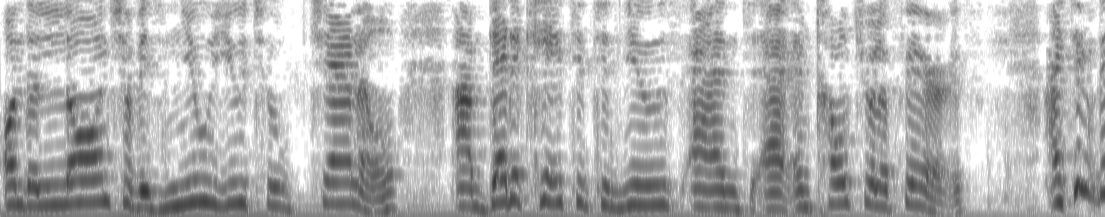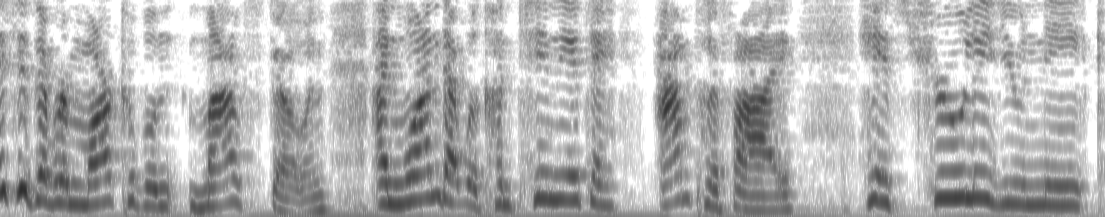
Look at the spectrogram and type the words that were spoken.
on the launch of his new YouTube channel um, dedicated to news and, uh, and cultural affairs. I think this is a remarkable milestone and one that will continue to amplify his truly unique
